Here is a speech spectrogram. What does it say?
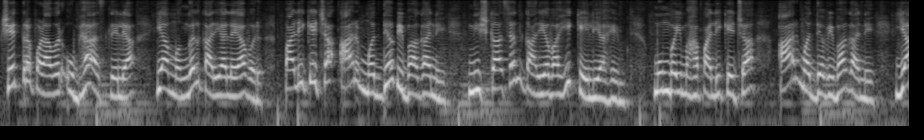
क्षेत्रफळावर उभ्या असलेल्या या मंगल कार्यालयावर पालिकेच्या आर मध्य विभागाने निष्कासन कार्यवाही केली आहे. मुंबई महापालिकेच्या आर मध्य विभागाने या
